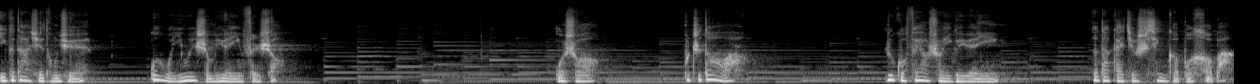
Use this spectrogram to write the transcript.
一个大学同学问我因为什么原因分手。我说不知道啊。如果非要说一个原因，那大概就是性格不合吧。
